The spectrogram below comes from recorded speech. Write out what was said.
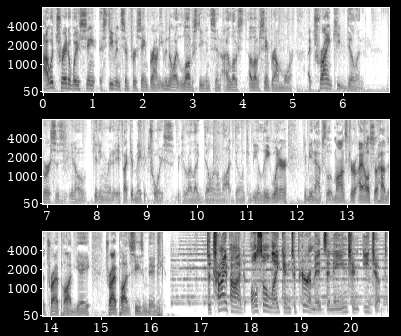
I would trade away Saint, Stevenson for St. Brown, even though I love Stevenson. I love I love St. Brown more. I try and keep Dillon versus you know getting rid of if I could make a choice because I like Dillon a lot. Dillon can be a league winner, can be an absolute monster. I also have the tripod, yay, tripod season, baby. The tripod, also likened to pyramids in ancient Egypt,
